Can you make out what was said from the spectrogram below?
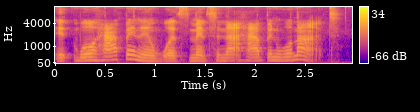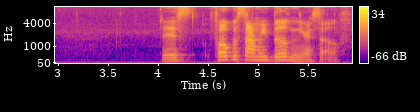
it will happen, and what's meant to not happen will not. Just focus on rebuilding yourself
